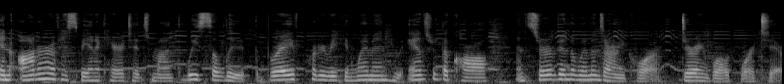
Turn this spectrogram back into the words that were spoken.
In honor of Hispanic Heritage Month, we salute the brave Puerto Rican women who answered the call and served in the Women's Army Corps during World War II.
